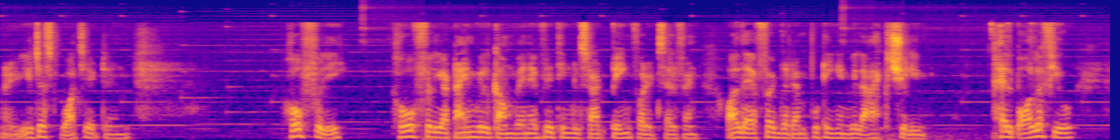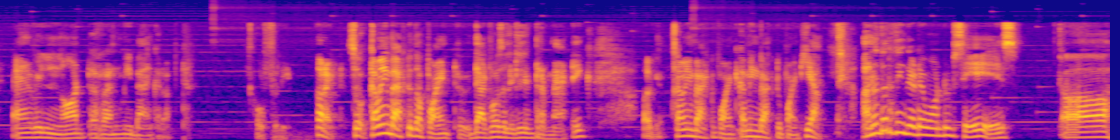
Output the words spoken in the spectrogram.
right? you just watch it and hopefully hopefully a time will come when everything will start paying for itself and all the effort that i'm putting in will actually help all of you and will not run me bankrupt. Hopefully. All right so coming back to the point that was a little dramatic. Okay coming back to point coming back to point yeah. Another thing that i want to say is uh,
